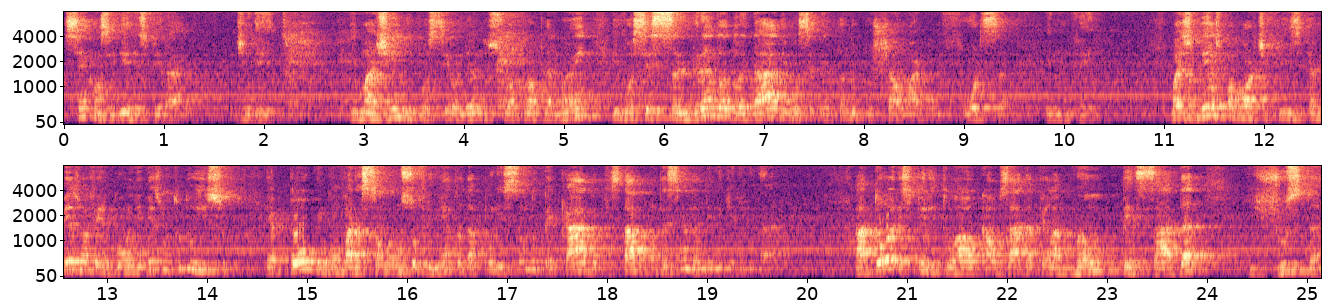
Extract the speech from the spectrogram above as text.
sem conseguir respirar direito. Imagine você olhando sua própria mãe e você sangrando adoidado e você tentando puxar o ar com força e não vem. Mas mesmo a morte física, mesmo a vergonha, mesmo tudo isso, é pouco em comparação com o sofrimento da punição do pecado que estava acontecendo ali naquele lugar. A dor espiritual causada pela mão pesada e justa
